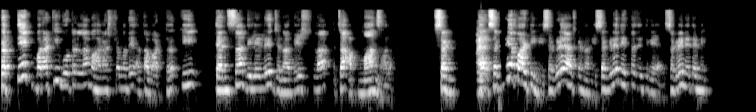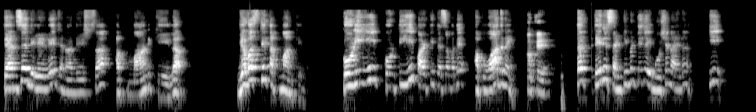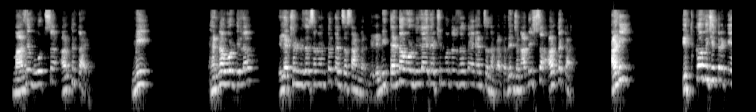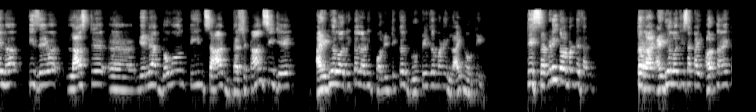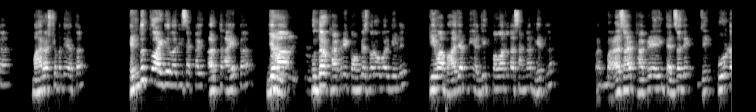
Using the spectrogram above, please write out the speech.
प्रत्येक मराठी वोटरला महाराष्ट्रामध्ये आता वाटतं की त्यांचा दिलेले जनादेशला चा अपमान झाला. सग सगळ्या पार्टीनी सगळ्या राजकारणाने सगळे नेते आहे सगळे नेत्यांनी त्यांचे दिलेले जनादेशचा अपमान केला. व्यवस्थित अपमान केला. कोणीही कोणतीही पार्टी त्याच्यामध्ये अपवाद नाही. ओके. तर ते जे सेंटिमेंट ते जे इमोशन आहे ना की माझ्या वोटचा अर्थ काय? मी ह्यांना वोट दिला इलेक्शन रिझल्ट नंतर त्यांचं सांगत गेले मी त्यांना वोट दिला इलेक्शन यांचं सांगत ते जनादेशचा अर्थ काय? आणि इतकं विचित्र केलं की जे लास्ट गेल्या दोन तीन चार दशकांशी जे आयडिओलॉजिकल आणि पॉलिटिकल ग्रुपिझम आणि लाईन होती ती सगळी गडबडले झाली तर आयडिओलॉजीचा काही अर्थ आहे का? महाराष्ट्रामध्ये आता हिंदुत्व आयडिओलॉजीचा काही अर्थ आहे का? जेव्हा उद्धव ठाकरे काँग्रेस बरोबर गेले किंवा भाजपने अजित पवारला सांगत घेतलं पण बाळासाहेब ठाकरे यांनी त्यांचं जे जे पूर्ण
